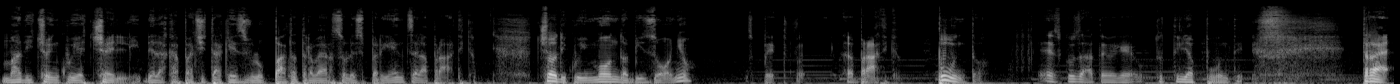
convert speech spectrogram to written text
ma di ciò in cui eccelli, della capacità che hai sviluppato attraverso l'esperienza e la pratica. Ciò di cui il mondo ha bisogno. Aspetta, la pratica. Punto. Eh, scusate perché tutti gli appunti. 3.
